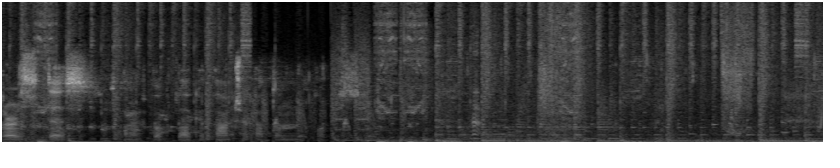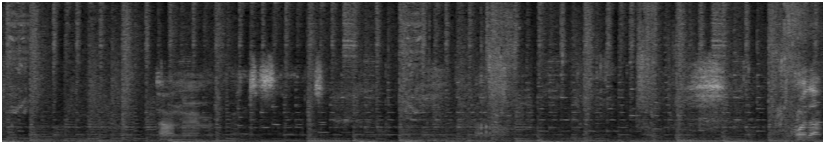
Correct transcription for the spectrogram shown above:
There's this. Comic book block I found check out the books. Down princess. Uh, what up?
